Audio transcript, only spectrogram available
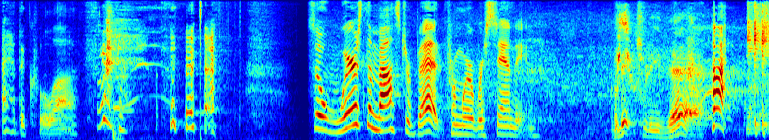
I had to cool off. so, where's the master bed from where we're standing? Literally there.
